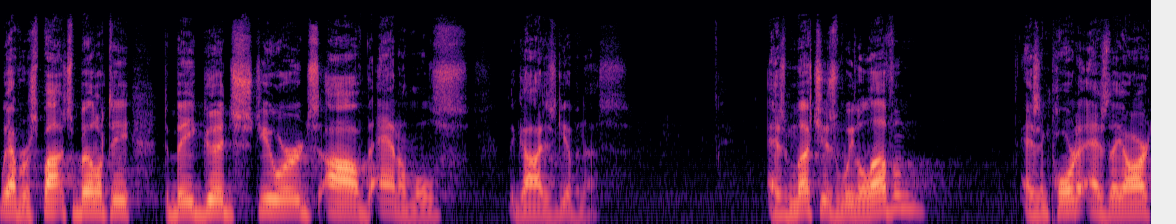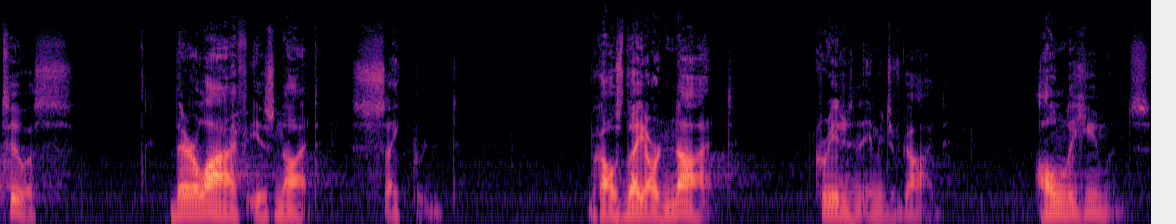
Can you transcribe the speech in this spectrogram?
We have a responsibility to be good stewards of the animals that God has given us. As much as we love them, as important as they are to us, their life is not sacred because they are not created in the image of God. Only humans.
